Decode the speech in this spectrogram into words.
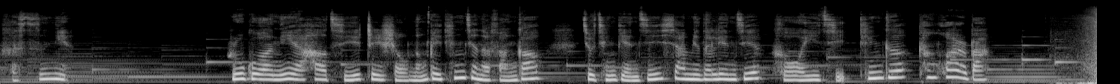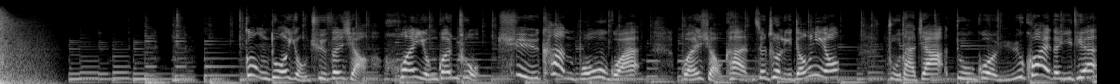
和思念。如果你也好奇这首能被听见的梵高，就请点击下面的链接，和我一起听歌看画儿吧。更多有趣分享，欢迎关注“去看博物馆”，管小看在这里等你哦。祝大家度过愉快的一天。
